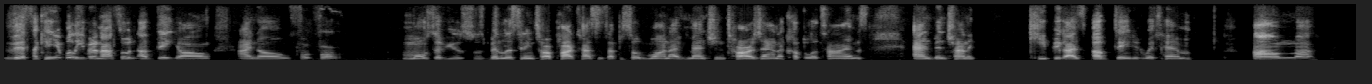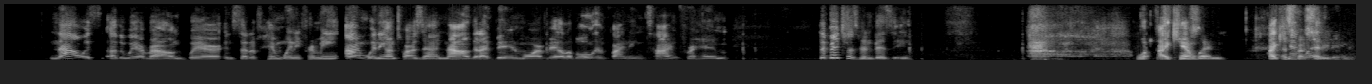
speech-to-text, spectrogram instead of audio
this can you believe it or not? So an update, y'all. I know for for most of you who's been listening to our podcast since episode one, I've mentioned Tarzan a couple of times and been trying to keep you guys updated with him. Um now it's the other way around where instead of him waiting for me, I'm waiting on Tarzan. Now that I've been more available and finding time for him, the bitch has been busy. well, I can't win. I can't win. Frustrating.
